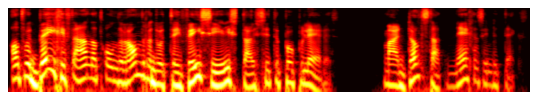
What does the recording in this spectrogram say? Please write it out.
Antwoord B geeft aan dat onder andere door tv-series thuiszitten populair is. Maar dat staat nergens in de tekst.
